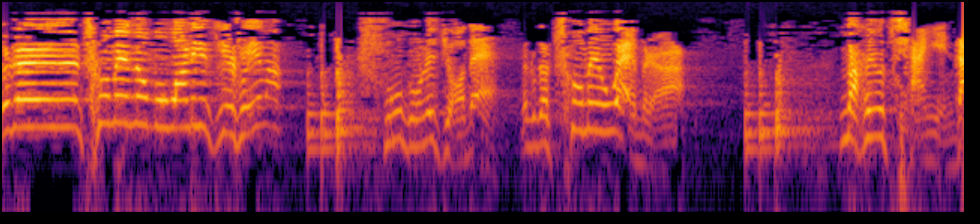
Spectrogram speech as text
这个城门能不往里积水吗？书中的交代，那个在城门外边那还有千斤闸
